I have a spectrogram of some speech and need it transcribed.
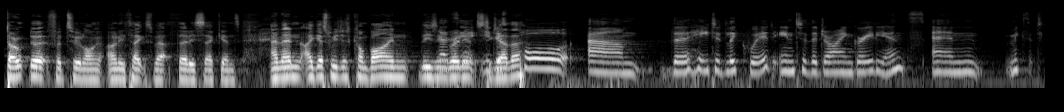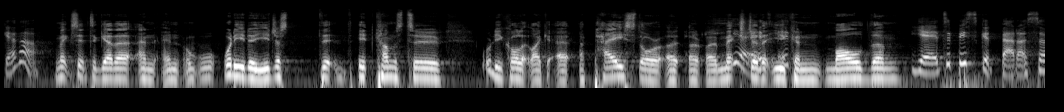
Don't do it for too long. It only takes about thirty seconds. And then I guess we just combine these That's ingredients it. You together. just pour um, the heated liquid into the dry ingredients and mix it together. Mix it together, and and what do you do? You just th- it comes to what do you call it? Like a, a paste or a, a, a mixture it's- that you can mold them. Yeah, it's a biscuit batter, so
